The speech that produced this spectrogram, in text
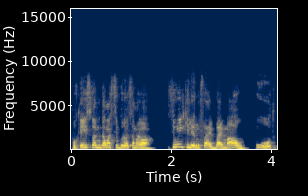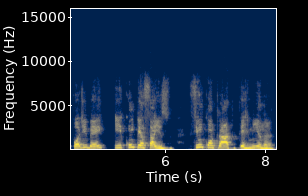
Porque isso vai me dar uma segurança maior. Se um inquilino vai, vai mal, o outro pode ir bem e compensar isso. Se um contrato termina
